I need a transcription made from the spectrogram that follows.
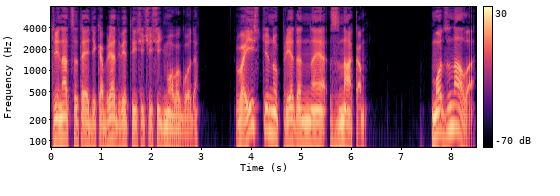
13 декабря 2007 года. Воистину преданная знаком. Мод знала,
